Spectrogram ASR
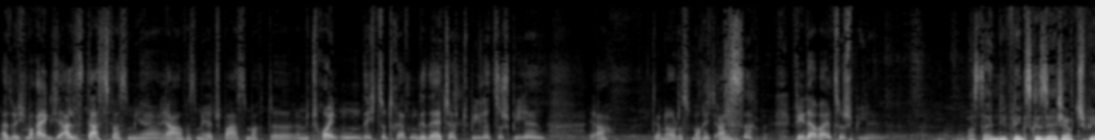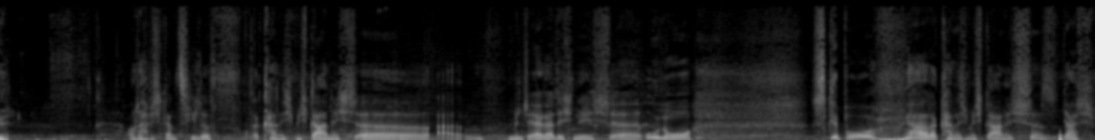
Also ich mache eigentlich alles das, was mir, ja, was mir jetzt Spaß macht. Äh, mit Freunden sich zu treffen, Gesellschaftsspiele zu spielen. Ja, genau, das mache ich alles. Federball zu spielen. Was ist dein Lieblingsgesellschaftsspiel? Oh, da habe ich ganz viele. Da kann ich mich gar nicht. Äh, Mensch, ärger dich nicht. Äh, Uno, Skippo. Ja, da kann ich mich gar nicht. Äh, ja, ich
